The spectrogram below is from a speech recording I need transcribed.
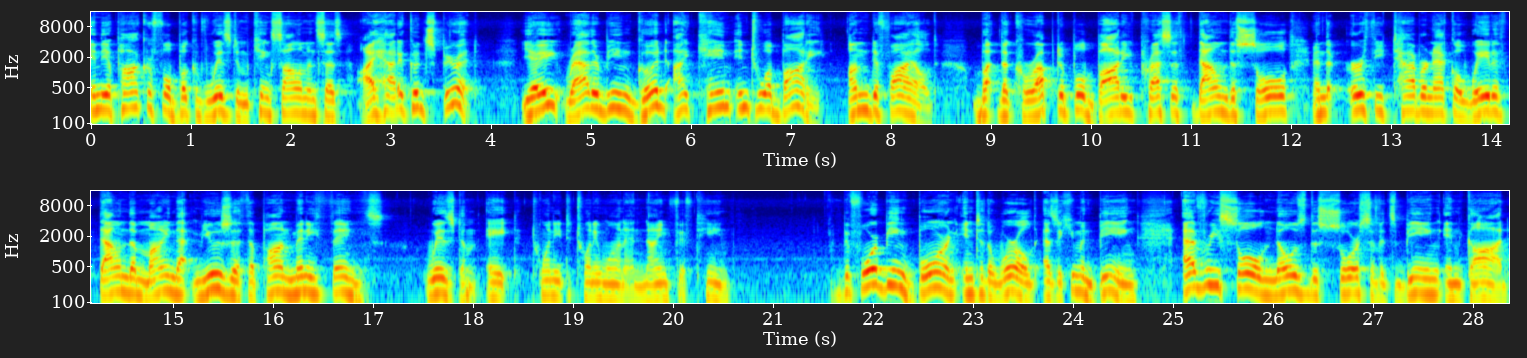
In the apocryphal book of wisdom, King Solomon says, I had a good spirit. Yea, rather being good, I came into a body, undefiled, but the corruptible body presseth down the soul, and the earthy tabernacle weighteth down the mind that museth upon many things. Wisdom 8 20 21 and 9 15. Before being born into the world as a human being, every soul knows the source of its being in God.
